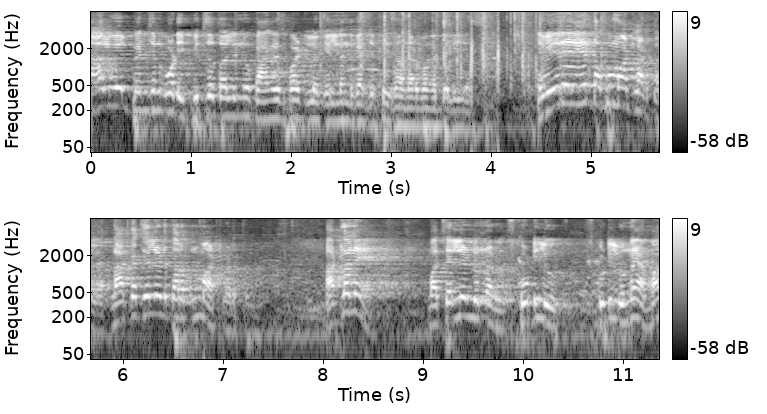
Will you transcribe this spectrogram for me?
నాలుగు వేలు పెన్షన్ కూడా ఇప్పించు తల్లి నువ్వు కాంగ్రెస్ పార్టీలోకి వెళ్ళినందుకని అని చెప్పి సందర్భంగా తెలియజేస్తాను నేను వేరే ఏం తప్పు మాట్లాడతలే. నా అక్క చెల్లెడి తరఫున మాట్లాడుతున్నా. అట్లనే మా చెల్లెళ్ళు ఉన్నారు. స్కూటీలు స్కూటీలు ఉన్నాయమ్మా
